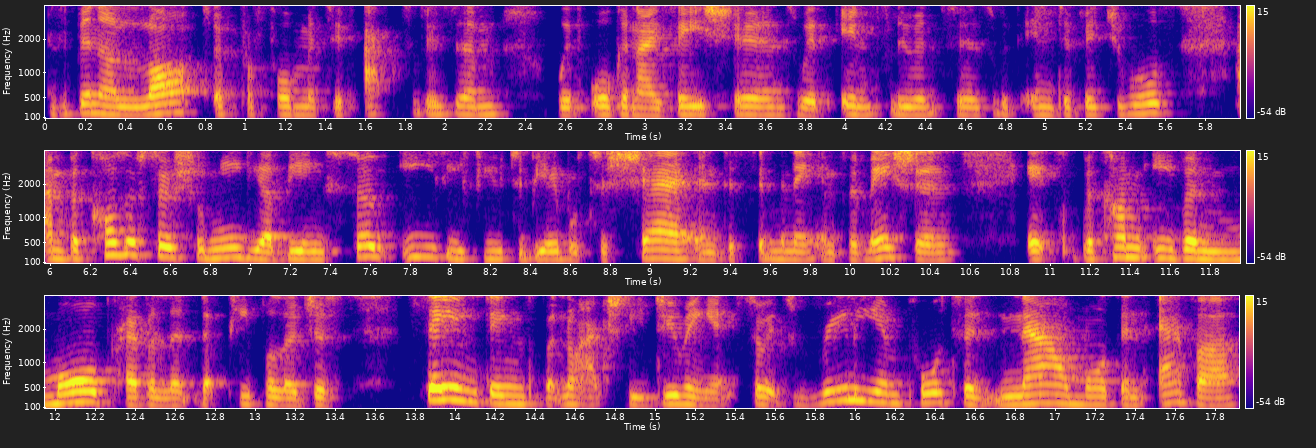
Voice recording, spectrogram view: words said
there's been a lot of performative activism with organizations, with influencers, with individuals. And because of social media being so easy for you to be able to share and disseminate information, it's become even more prevalent that people are just saying things but not actually doing it. So it's really important now more than ever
